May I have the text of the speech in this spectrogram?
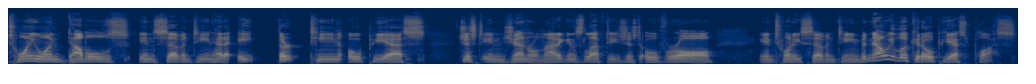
21 doubles in 17. Had an 813 OPS just in general, not against lefties, just overall in 2017. But now we look at OPS plus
